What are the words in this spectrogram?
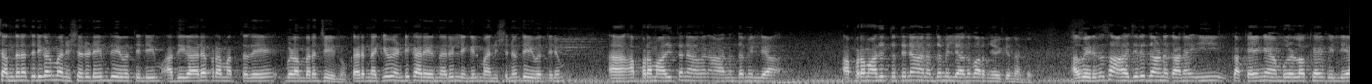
ചന്ദനത്തിരികൾ മനുഷ്യരുടെയും ദൈവത്തിന്റെയും അധികാര പ്രമത്തതയെ വിളംബരം ചെയ്യുന്നു. കരുണയ്ക്ക് വേണ്ടി കരയുന്നവരില്ലെങ്കിൽ മനുഷ്യനും ദൈവത്തിനും അപ്രമാദിത്തനാവാൻ ആനന്ദമില്ല. അപ്രമാദിത്വത്തിന് ആനന്ദമില്ല എന്ന് പറഞ്ഞു വെക്കുന്നുണ്ട് അത് വരുന്ന സാഹചര്യം ഇതാണ്. കാരണം ഈ കക്കയം ക്യാമ്പുകളിലൊക്കെ വലിയ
